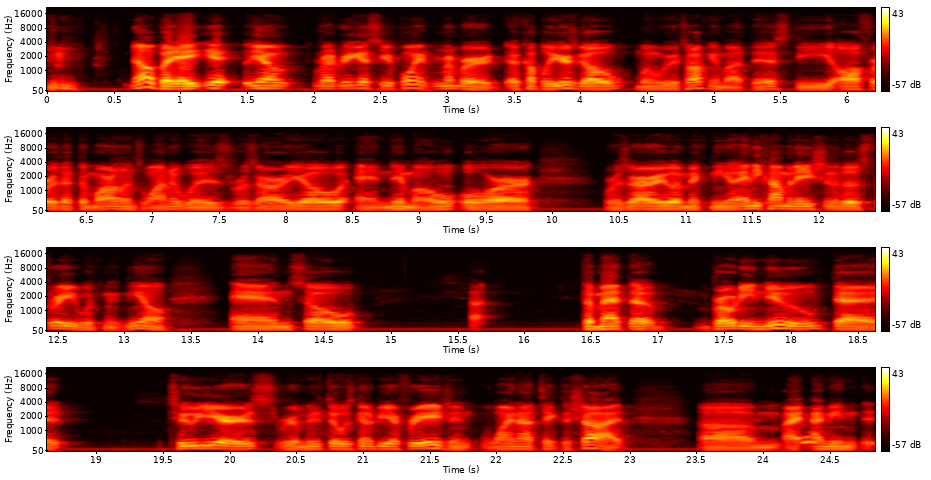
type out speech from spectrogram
no, but it, it, you know, Rodriguez, to your point, remember a couple years ago when we were talking about this, the offer that the Marlins wanted was Rosario and Nimmo or Rosario and McNeil, any combination of those three with McNeil. And so uh, the Met, the Brodie knew that two years, Realmuto was going to be a free agent. Why not take the shot? Um, I, I, mean,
